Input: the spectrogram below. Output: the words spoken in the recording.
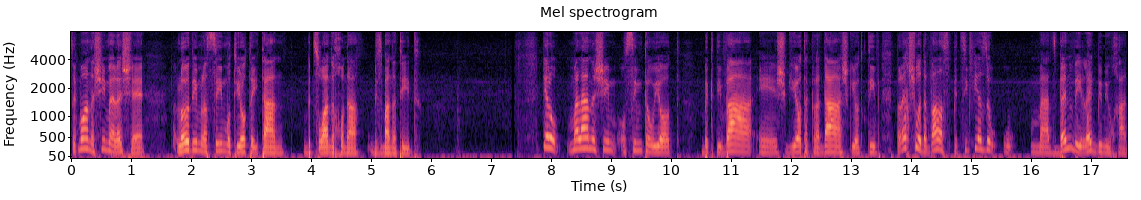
זה כמו האנשים האלה שלא יודעים לשים אותיות איתן בצורה נכונה בזמן עתיד. כאילו, מלא אנשים עושים טעויות בכתיבה, אה, שגיאות הקלדה, שגיאות כתיב, אבל איכשהו הדבר הספציפי הזה הוא מעצבן ועילג במיוחד.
